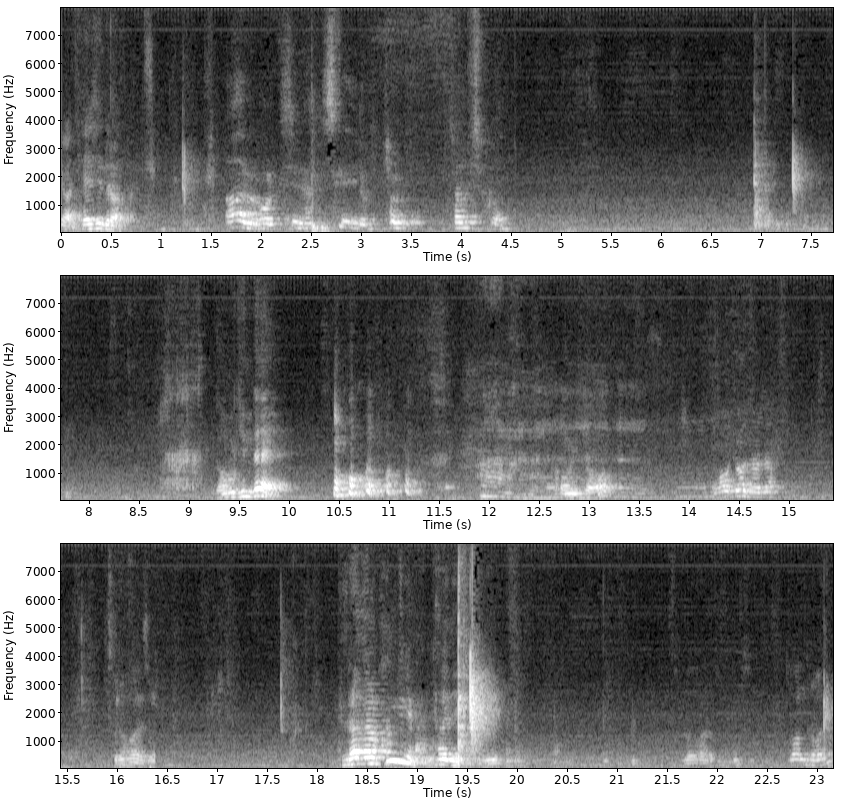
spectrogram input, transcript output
야 대신 들어. 좀 잘, 칠 거야. 너무 긴데. 거기서 어, 좋아, 좋아, 좋아. 들어가야죠. 들어갈 확률이 많다는 얘기지. 들어가야죠. 또안 들어가요?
